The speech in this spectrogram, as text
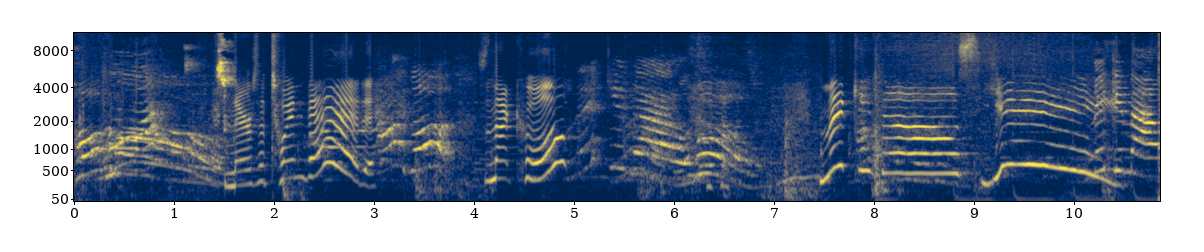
Wow. And there's a twin bed. Isn't that cool? look. Mickey Mouse. Mickey Mouse! Yay! Mickey Mouse.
